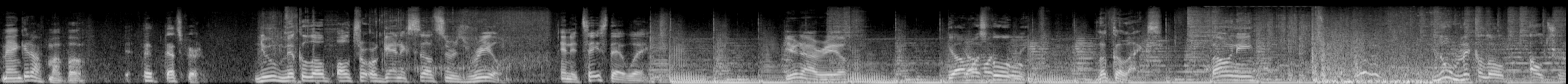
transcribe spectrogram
Man, get off my boat. Yeah, that's fair. New Michelob Ultra Organic Seltzer is real, and it tastes that way. You're not real. You almost, fooled me. Lookalikes. Phony. New Michelob Ultra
